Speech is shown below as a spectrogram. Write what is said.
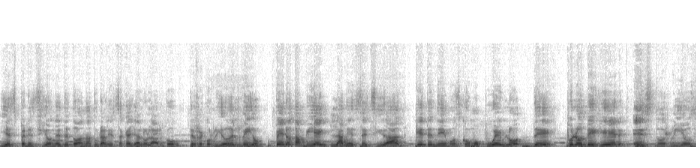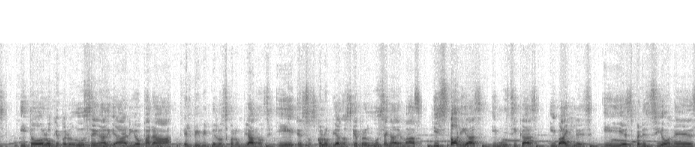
y expresiones de toda naturaleza que hay a lo largo del recorrido del río, pero también la necesidad que tenemos como pueblo de proteger estos ríos y todo lo que producen a diario para el vivir de los colombianos y esos colombianos que producen además historias y músicas y bailes y expresiones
